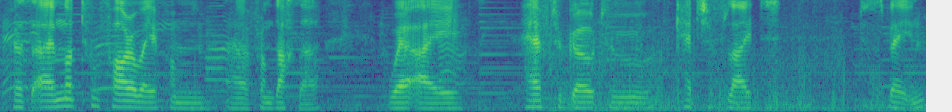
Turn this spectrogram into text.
because I'm not too far away from uh, from Dakhla, where I have to go to catch a flight to Spain.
